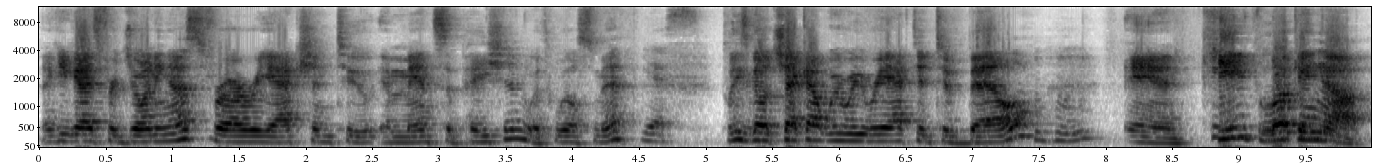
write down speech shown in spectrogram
thank you guys for joining us for our reaction to Emancipation with Will Smith. Yes. Please go check out where we reacted to Belle and keep, looking up.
